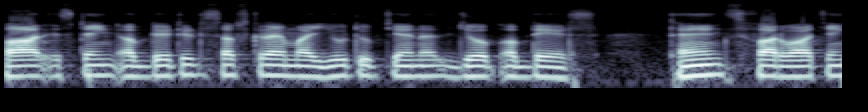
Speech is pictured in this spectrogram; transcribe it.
For staying updated subscribe my YouTube channel job updates thanks for watching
